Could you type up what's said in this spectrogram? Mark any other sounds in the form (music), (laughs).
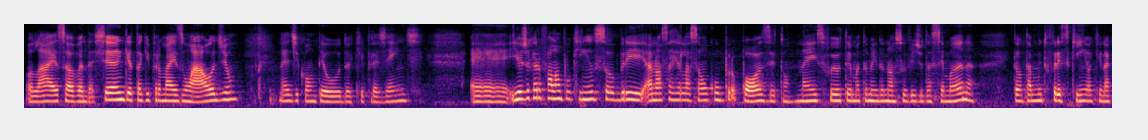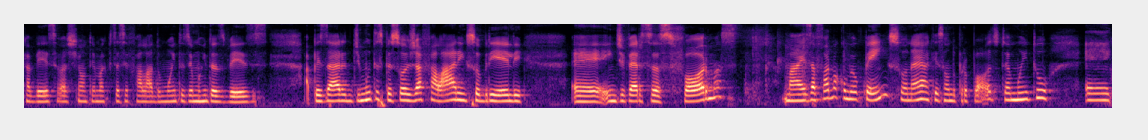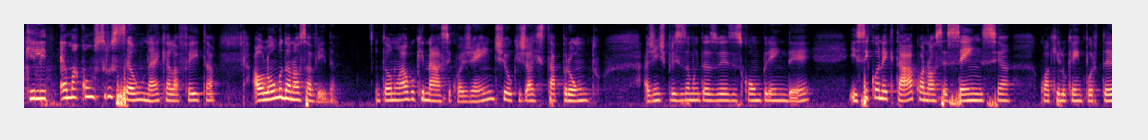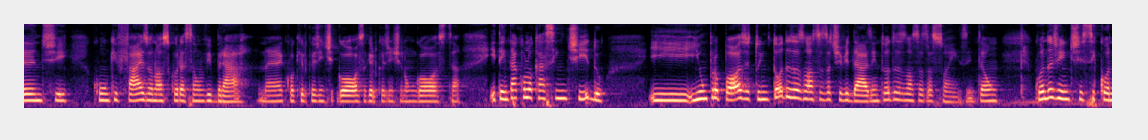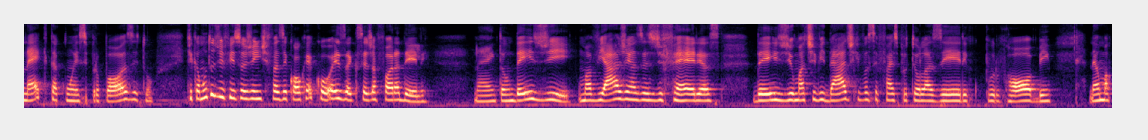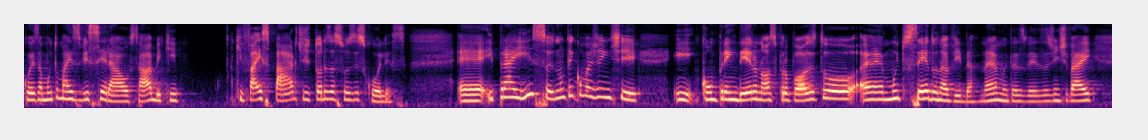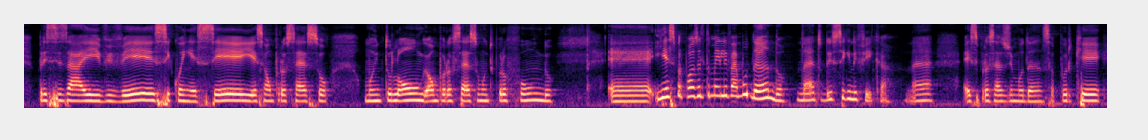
Olá, eu sou a Wanda Chang, eu tô aqui para mais um áudio né, de conteúdo aqui pra gente. É, e hoje eu quero falar um pouquinho sobre a nossa relação com o propósito, né? Esse foi o tema também do nosso vídeo da semana. Então tá muito fresquinho aqui na cabeça. Eu acho que é um tema que precisa ser falado muitas e muitas vezes. Apesar de muitas pessoas já falarem sobre ele é, em diversas formas, mas a forma como eu penso, né, a questão do propósito é muito é, que ele é uma construção, né, que ela é feita ao longo da nossa vida. Então não é algo que nasce com a gente ou que já está pronto. A gente precisa muitas vezes compreender e se conectar com a nossa essência, com aquilo que é importante, com o que faz o nosso coração vibrar, né? Com aquilo que a gente gosta, aquilo que a gente não gosta e tentar colocar sentido e, e, um propósito em todas as nossas atividades, em todas as nossas ações. Então, quando a gente se conecta com esse propósito, fica muito difícil a gente fazer qualquer coisa que seja fora dele. Né? Então, desde uma viagem, às vezes, de férias, desde uma atividade que você faz para o teu lazer, por hobby, né? uma coisa muito mais visceral, sabe? Que, que faz parte de todas as suas escolhas. É, e para isso, não tem como a gente e compreender o nosso propósito é muito cedo na vida, né? Muitas vezes a gente vai precisar aí viver, se conhecer, e esse é um processo muito longo, é um processo muito profundo. É, e esse propósito ele também ele vai mudando, né? Tudo isso significa, né? Esse processo de mudança, porque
